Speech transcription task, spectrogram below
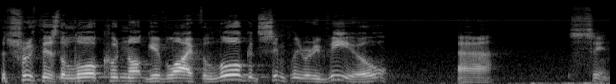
The truth is, the law could not give life. The law could simply reveal uh, sin.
